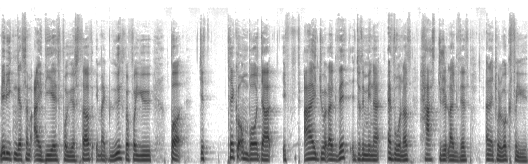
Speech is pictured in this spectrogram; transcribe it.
Maybe you can get some ideas for yourself. It might be useful for you, but take it on board that if I do it like this, it doesn't mean that everyone else has to do it like this and it will work for you.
